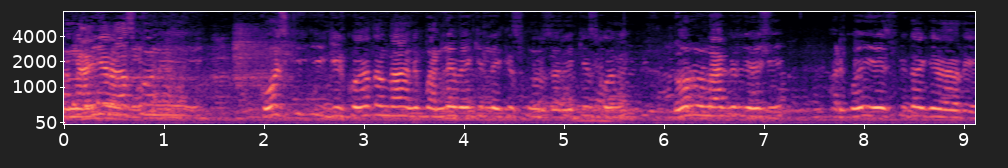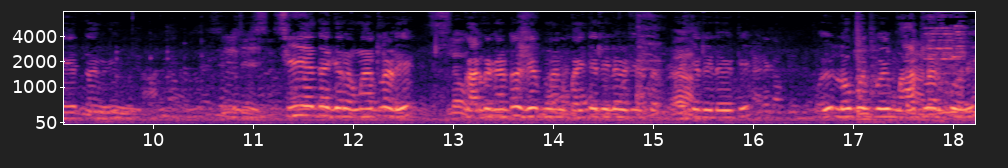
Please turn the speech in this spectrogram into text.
నన్ను అడిగి రాసుకొని కోసికి పోతుందా అని బండ్లే వెహికల్ ఎక్కించుకున్నారు సార్. ఎక్కించుకొని డోర్లు లాకులు చేసి అక్కడికి పోయి ఎస్పీ దగ్గర అది సిఏ దగ్గర మాట్లాడి ఒక అర్ధ గంట సేపు నన్ను బయట నిలబెట్టి సార్. బయట నిలబెట్టి పోయి లోపలికి పోయి మాట్లాడుకొని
